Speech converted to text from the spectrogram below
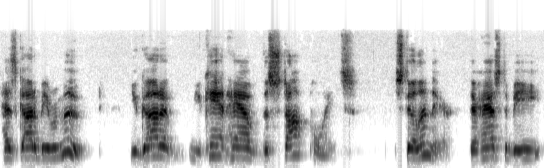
has got to be removed. You got to you can't have the stop points still in there. There has to be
